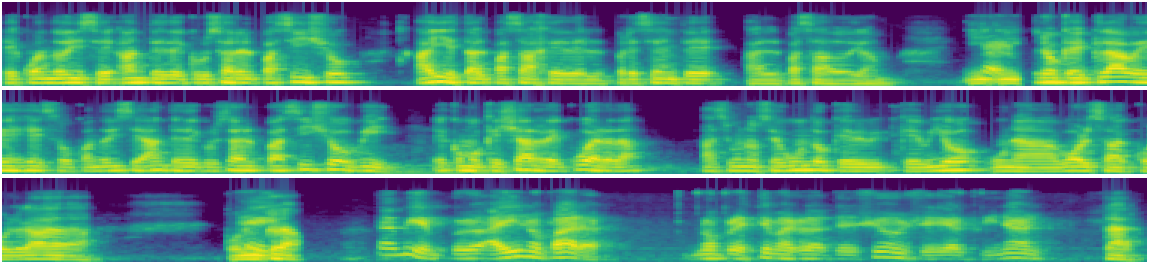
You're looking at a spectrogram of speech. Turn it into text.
es cuando dice antes de cruzar el pasillo, ahí está el pasaje del presente al pasado, digamos. Y, creo que clave es eso, cuando dice antes de cruzar el pasillo vi, es como que ya recuerda hace unos segundos que, vio una bolsa colgada con un clavo. También, pero ahí no para, no presté mayor atención, llegué al final. Claro.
